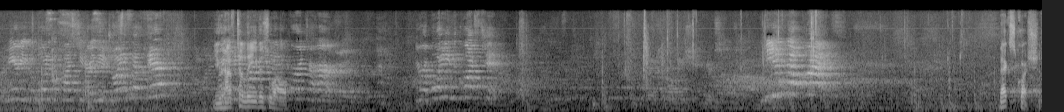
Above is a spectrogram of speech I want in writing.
Premier, you avoided the question. Are you going to join us up there? You have to leave as well. Refer it to her. You're avoiding the question. Me and no friends. Next question.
